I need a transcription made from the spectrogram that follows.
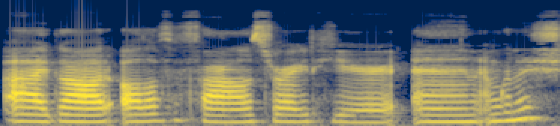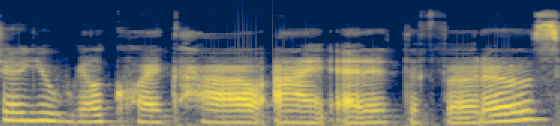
I got all of the files right here and I'm going to show you real quick how I edit the photos.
